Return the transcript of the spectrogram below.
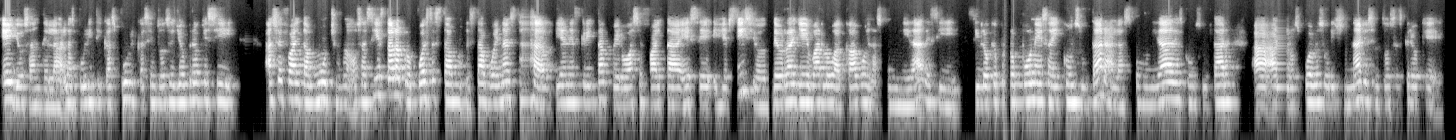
ellos ante la, las políticas públicas. Entonces yo creo que sí hace falta mucho, ¿no? O sea, sí está la propuesta, está, está buena, está bien escrita, pero hace falta ese ejercicio, de verdad llevarlo a cabo en las comunidades y si lo que propone es ahí consultar a las comunidades, consultar a, los pueblos originarios, entonces creo que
